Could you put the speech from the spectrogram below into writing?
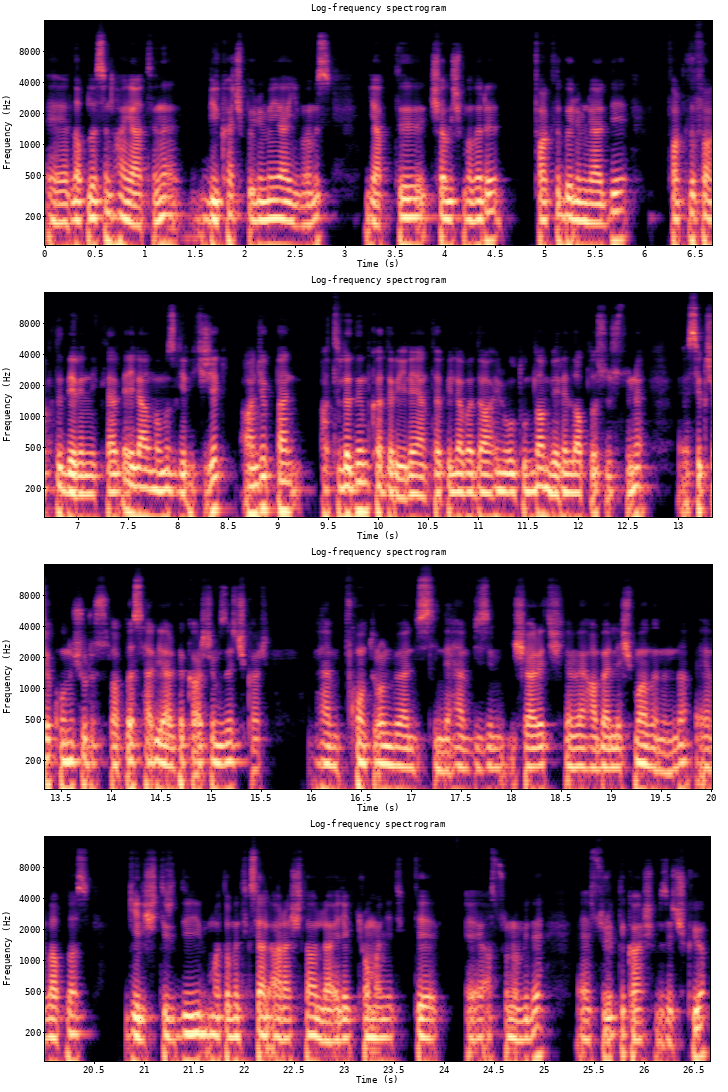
e, Laplace'ın hayatını birkaç bölüme yaymamız, yaptığı çalışmaları farklı bölümlerde farklı farklı derinliklerde ele almamız gerekecek. Ancak ben hatırladığım kadarıyla yani tabi Lab'a dahil olduğumdan beri Laplace üstüne sıkça konuşuruz. Laplace her yerde karşımıza çıkar. Hem kontrol mühendisliğinde hem bizim işaret işleme haberleşme alanında Laplace geliştirdiği matematiksel araçlarla elektromanyetikte, astronomide sürekli karşımıza çıkıyor.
